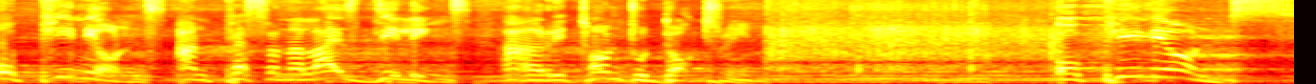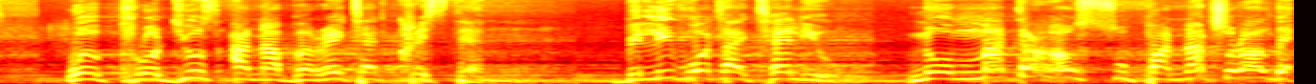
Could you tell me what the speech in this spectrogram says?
opinions and personalized dealings and return to doctrine. Opinions will produce an aberrated Christian. Believe what I tell you. No matter how supernatural the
